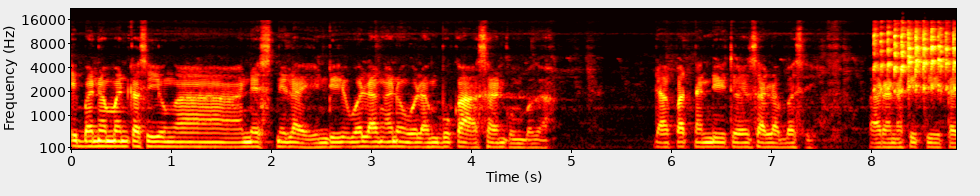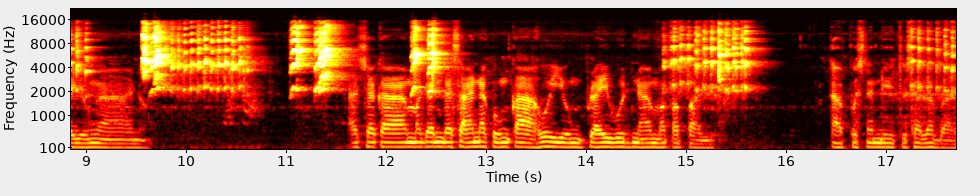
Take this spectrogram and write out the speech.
iba naman kasi yung ah, nest nila eh. hindi walang ano walang bukasan kumbaga. Dapat nandito yan sa labas eh para nakikita yung ah, ano. At saka maganda sana kung kahoy yung plywood na makapal. Tapos nandito sa labas.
